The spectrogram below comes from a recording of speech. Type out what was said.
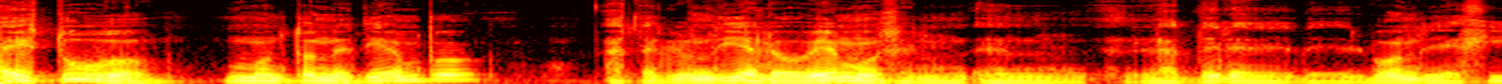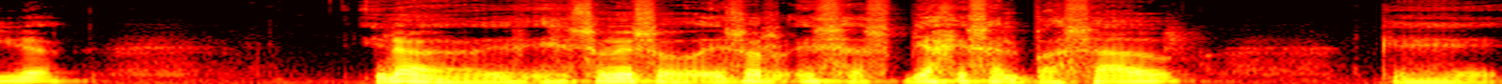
ahí estuvo un montón de tiempo, hasta que un día lo vemos en, la tele de- del Bondi de gira. Y nada, son eso, esos, esos viajes al pasado que,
